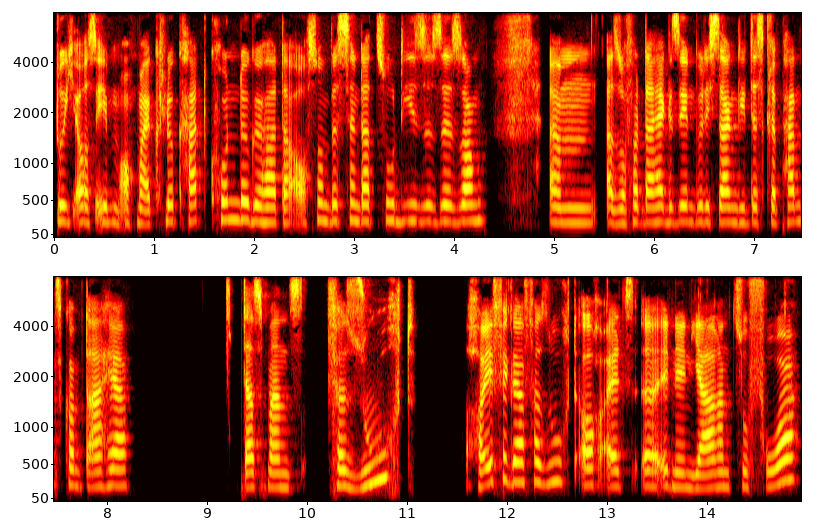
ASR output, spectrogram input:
durchaus eben auch mal Glück hat. Kunde gehört da auch so ein bisschen dazu diese Saison. Ähm, also von daher gesehen würde ich sagen, die Diskrepanz kommt daher, dass man es versucht, häufiger versucht, auch als äh, in den Jahren zuvor,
